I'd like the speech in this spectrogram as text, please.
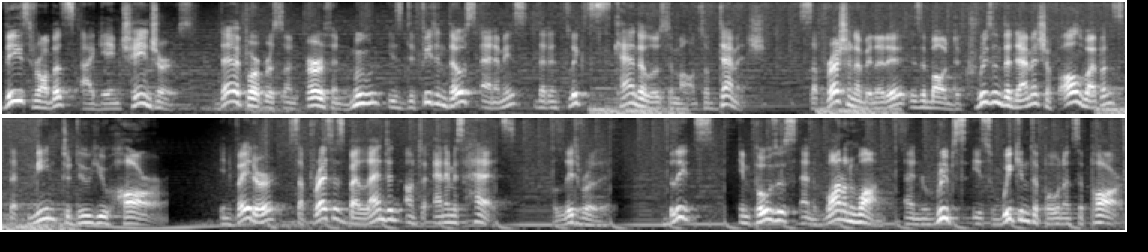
These robots are game changers. Their purpose on Earth and Moon is defeating those enemies that inflict scandalous amounts of damage. Suppression ability is about decreasing the damage of all weapons that mean to do you harm. Invader suppresses by landing onto enemies' heads, literally. Blitz imposes an one-on-one -on -one and rips its weakened opponents apart,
